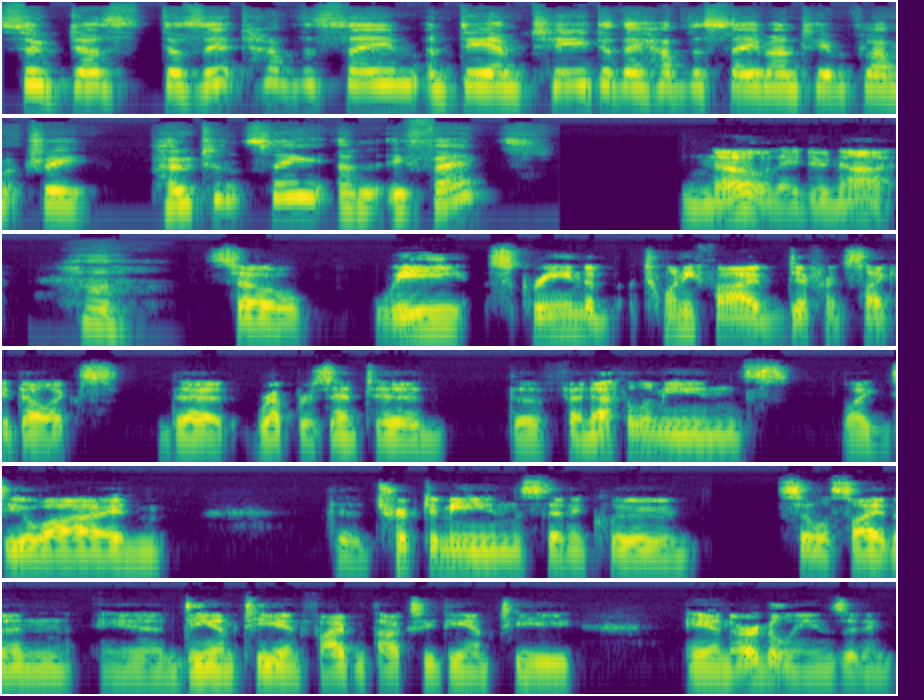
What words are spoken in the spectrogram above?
So does does it have the same and DMT, do they have the same anti-inflammatory potency and effects? No, they do not. Huh. So we screened 25 different psychedelics that represented the phenethylamines like DOI and the tryptamines that include psilocybin and DMT and 5-methoxy DMT and ergolines that in,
